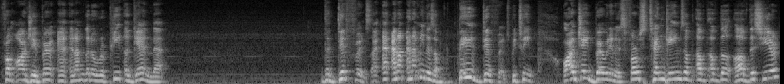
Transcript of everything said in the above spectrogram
from RJ Barrett, and, and I'm gonna repeat again that the difference, and, and, I, and I mean, there's a big difference between RJ Barrett in his first ten games of, of, of the of this year,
